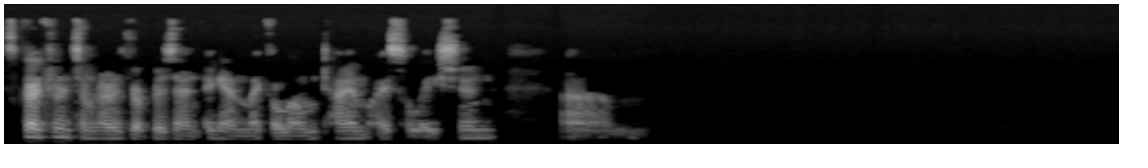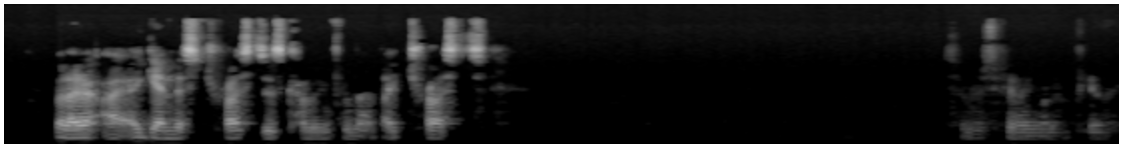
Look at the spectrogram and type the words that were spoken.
This card can sometimes represent, again, like alone time, isolation, um, But I, I again, this trust is coming from that, like trust. So I'm just feeling what I'm feeling.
